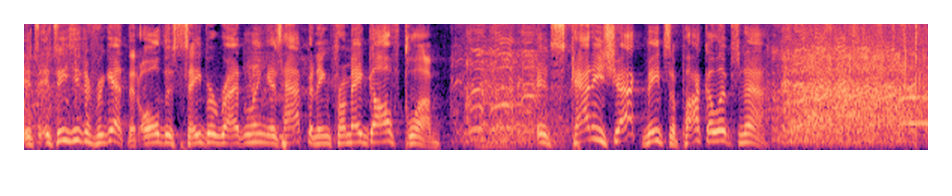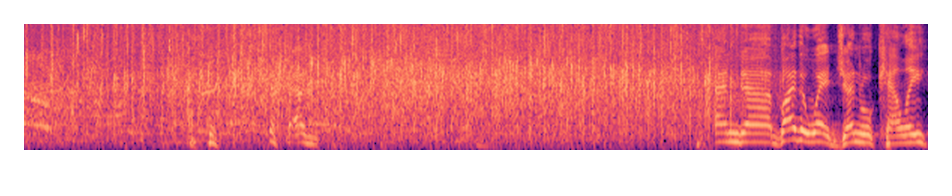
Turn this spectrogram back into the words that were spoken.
It's, it's easy to forget that all this saber rattling is happening from a golf club. It's Caddyshack meets Apocalypse Now. and, and uh, by the way, General Kelly,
